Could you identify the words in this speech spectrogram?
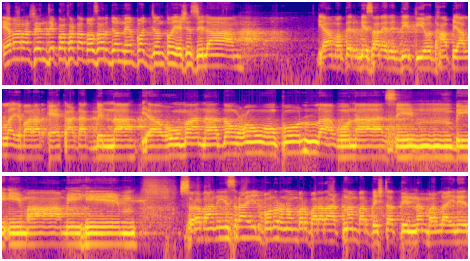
এবার আসেন যে কথাটা বোঝার জন্য পর্যন্ত এসেছিলাম। কিয়ামতের বিচারের দ্বিতীয় ধাপে আল্লাহ এবার আর একা ডাকবেন না। ইয়াউমা নাদউ কুল্লা উনাসিম ইসরাইল 15 নম্বর পারার 8 নম্বর পৃষ্ঠা 3 নম্বর লাইনের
